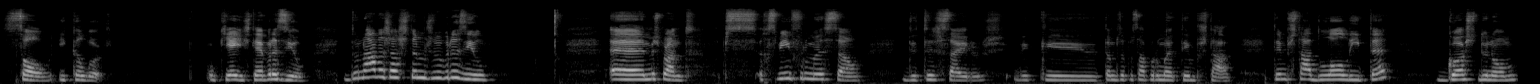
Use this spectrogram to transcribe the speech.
sol e calor. O que é isto? É Brasil. Do nada já estamos no Brasil. Uh, mas pronto, recebi informação de terceiros de que estamos a passar por uma tempestade. Tempestade Lolita, gosto do nome,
